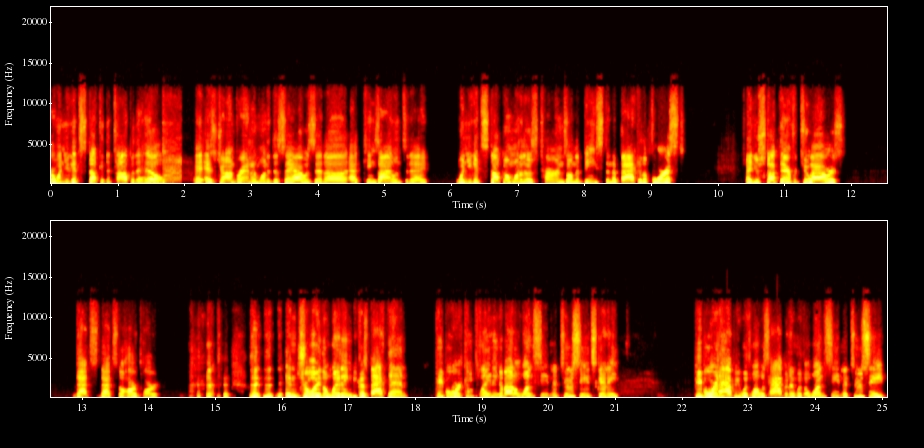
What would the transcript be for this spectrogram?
or when you get stuck at the top of the hill. As John Brannen wanted to say, I was at uh, at Kings Island today. When you get stuck on one of those turns on the beast in the back of the forest, and you're stuck there for two hours, that's that's the hard part. Enjoy the winning because back then people were complaining about a one seed and a two seed skinny people weren't happy with what was happening with a one seed and a two seed.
